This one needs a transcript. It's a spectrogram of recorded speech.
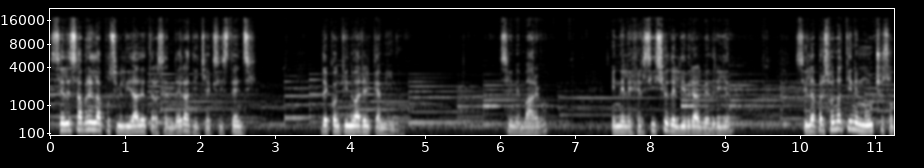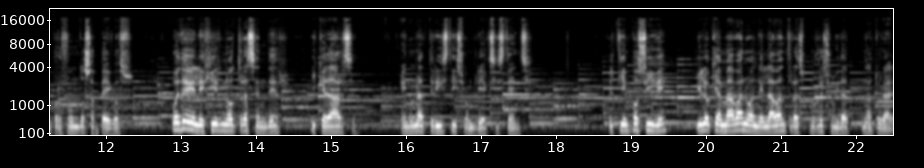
se les abre la posibilidad de trascender a dicha existencia, de continuar el camino. Sin embargo, en el ejercicio del libre albedrío, si la persona tiene muchos o profundos apegos, puede elegir no trascender y quedarse en una triste y sombría existencia. El tiempo sigue y lo que amaban o anhelaban transcurre su vida natural.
